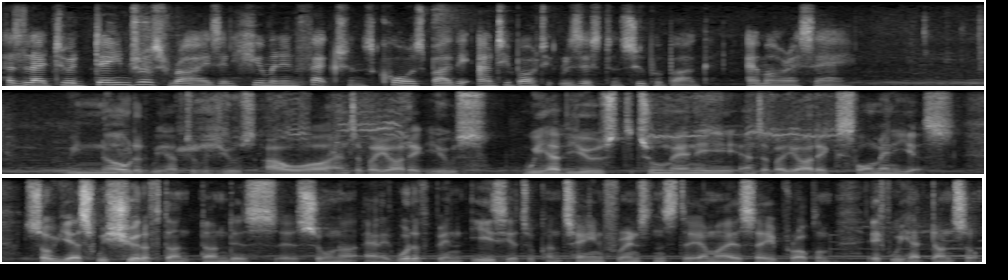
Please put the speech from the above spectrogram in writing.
has led to a dangerous rise in human infections caused by the antibiotic resistant superbug, MRSA. We know that we have to reduce our antibiotic use. We have used too many antibiotics for many years. So yes, we should have done, done this uh, sooner and it would have been easier to contain, for instance, the MRSA problem if we had done so.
